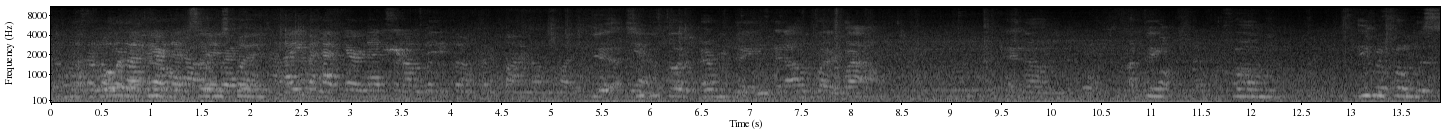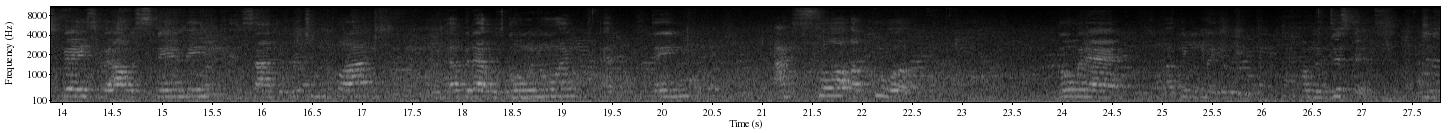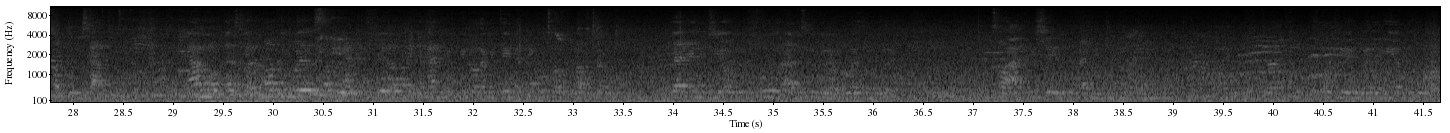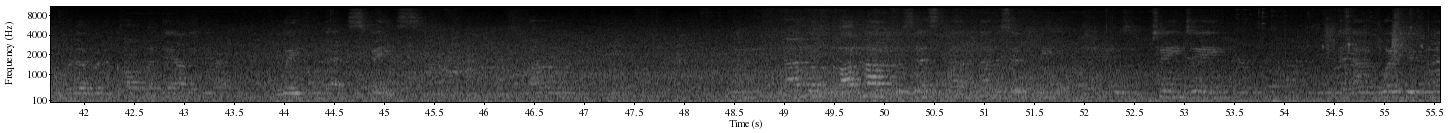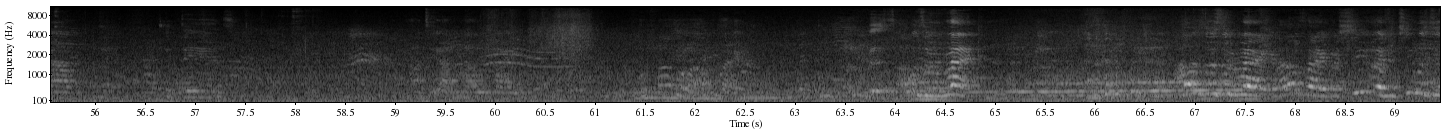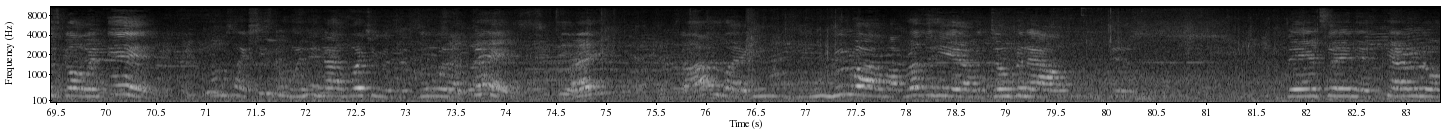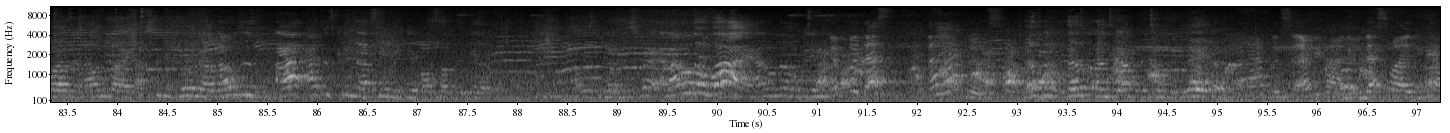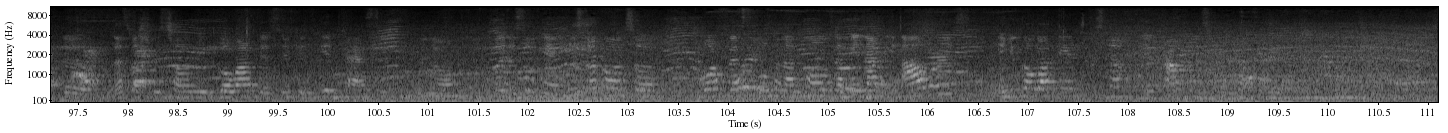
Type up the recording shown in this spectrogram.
Well, we're not you know, hairnets service today, but spoons. I even had hairnets and I was looking for them, couldn't find them, but. Yeah, she Yeah. just thought of everything, and I was like, wow. And um, I think from even from the space where I was standing inside the ritual part, whenever that was going on, that thing, I saw a Akua going at, I think it was from the distance. I knew something was happening. And I don't know if that's got nothing with it, something I can feel and I think, you know, everything that people talk about too. That energy over the food, I just knew that it wasn't good. So I appreciate the fact that you did that. With a handle or whatever to calm her down and get her away from that space. Um, when Nana Baka was at, Nana said we was changing, and I was giving out the dance. Auntie Amina was like, well, follow her. I'm like, this, I was a wreck. I was just a wreck. And I was like, but she, and she was just going in. I was like, she's going in, not what she was just doing a thing. Right? So I was like, meanwhile, my brother here was jumping out and dancing and carrying on. And I'm like, I should be doing that. And I was just, I, I just could not seem to get myself together. I was in a distract. And I don't know why. I don't know. Maybe. Yeah, but that's, that happens. That's what, that's what Auntie Amina told me later. Happens to everybody. That's why you have to, that's why she was telling me to go out there so you can get past it, you know. But it's okay if you start going to more festivals and our homes that may not be ours, and you go out there and do stuff, your confidence will come.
